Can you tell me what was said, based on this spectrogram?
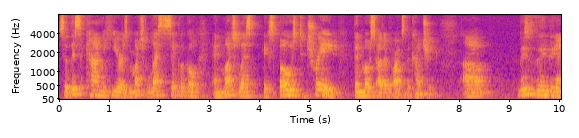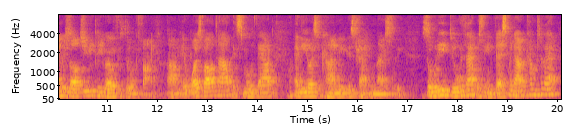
So this economy here is much less cyclical and much less exposed to trade than most other parts of the country. Um, this is the, the end result. GDP growth is doing fine. Um, it was volatile, it's smoothed out, and the US economy is tracking nicely. So what do you do with that? What's the investment outcome to that?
